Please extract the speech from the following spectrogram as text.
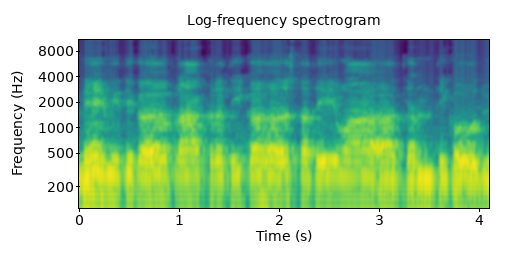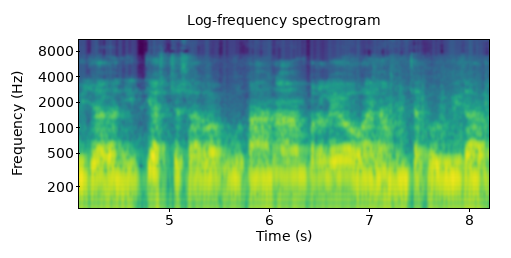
नैमितिकः प्राकृतिकस्तथैवात्यन्तिको द्विज नित्यश्च सर्वभूतानां प्रलयोऽयं चतुर्विध।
